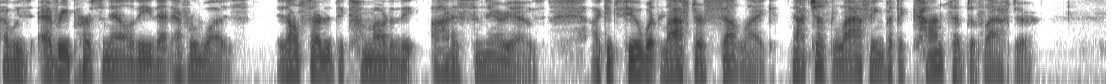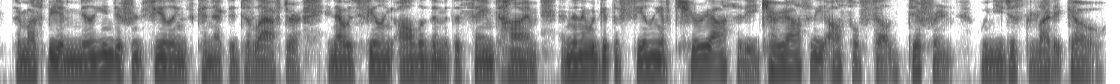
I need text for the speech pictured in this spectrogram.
I was every personality that ever was. It all started to come out of the oddest scenarios. I could feel what laughter felt like, not just laughing, but the concept of laughter. There must be a million different feelings connected to laughter, and I was feeling all of them at the same time. And then I would get the feeling of curiosity. Curiosity also felt different when you just let it go.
